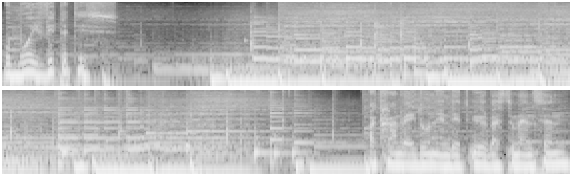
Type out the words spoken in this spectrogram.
Hoe mooi wit het is. Wat gaan wij doen in dit uur, beste mensen?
